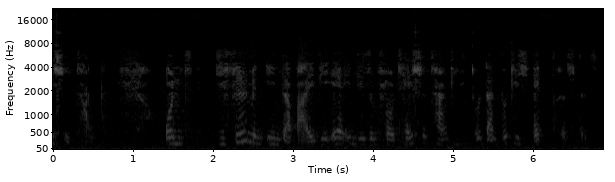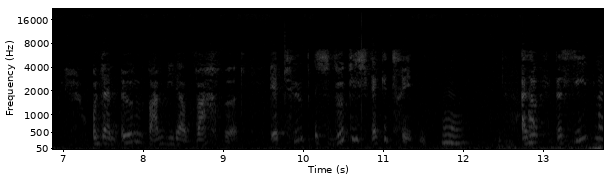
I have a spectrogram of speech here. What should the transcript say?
Flotation Tank und die filmen ihn dabei, wie er in diesem Flotation Tank liegt und dann wirklich wegdriftet und dann irgendwann wieder wach wird. Der Typ ist wirklich weggetreten. Also das sieht man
